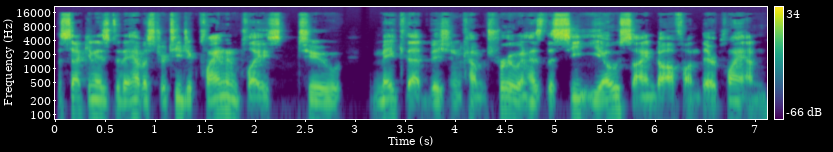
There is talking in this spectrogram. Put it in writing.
The second is, do they have a strategic plan in place to make that vision come true? And has the CEO signed off on their plan?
